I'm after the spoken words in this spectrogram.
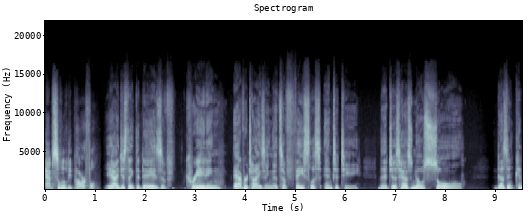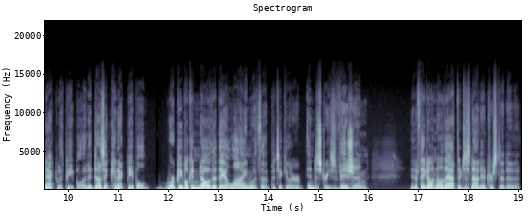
absolutely powerful. Yeah, I just think the days of creating advertising that's a faceless entity that just has no soul doesn't connect with people and it doesn't connect people where people can know that they align with a particular industry's vision. And if they don't know that, they're just not interested in it.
